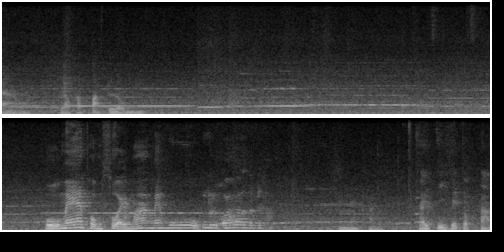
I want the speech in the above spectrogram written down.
ดา เราก็ปัดลงโหแม่ผมสวยมากแม่ฮู้หรือว่าเราจะไปทเห็นไหมครับใช้จีไปจกตา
